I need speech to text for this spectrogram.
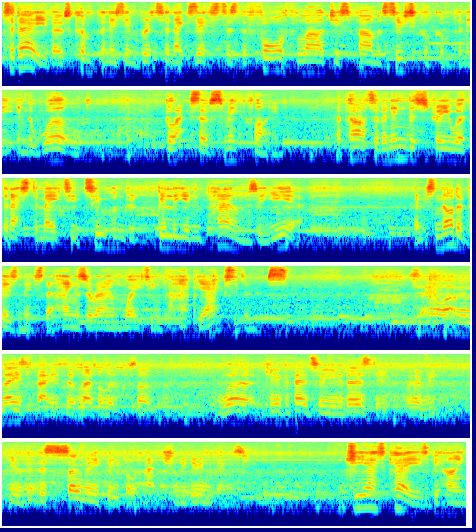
Today, those companies in Britain exist as the fourth largest pharmaceutical company in the world, GlaxoSmithKline, a part of an industry worth an estimated £200 billion a year. And it's not a business that hangs around waiting for happy accidents. So what I'm amazed about is the level of sort of work, you know, compared to a university, where you know, there's so many people actually doing things. GSK is behind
